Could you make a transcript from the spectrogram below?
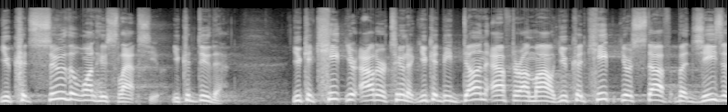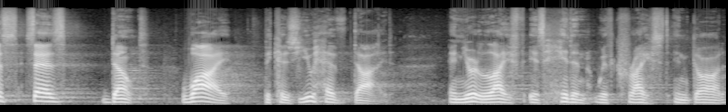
you could sue the one who slaps you. You could do that. You could keep your outer tunic. You could be done after a mile. You could keep your stuff. But Jesus says, don't. Why? Because you have died and your life is hidden with Christ in God.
